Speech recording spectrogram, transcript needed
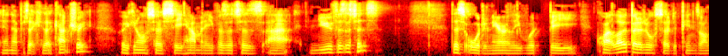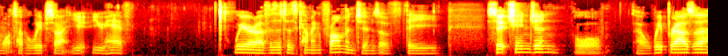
in a particular country. We can also see how many visitors are new visitors. This ordinarily would be quite low, but it also depends on what type of website you, you have. Where are visitors coming from in terms of the search engine or a web browser,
